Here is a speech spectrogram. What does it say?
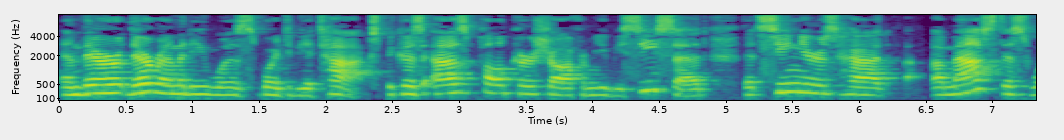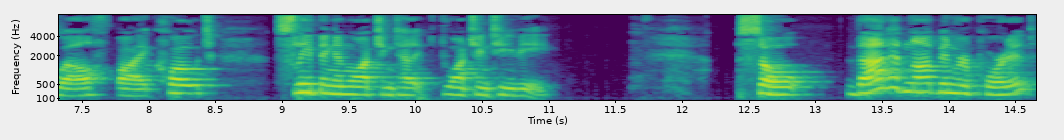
And their their remedy was going to be a tax because, as Paul Kershaw from UBC said, that seniors had amassed this wealth by quote sleeping and watching te- watching TV. So that had not been reported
